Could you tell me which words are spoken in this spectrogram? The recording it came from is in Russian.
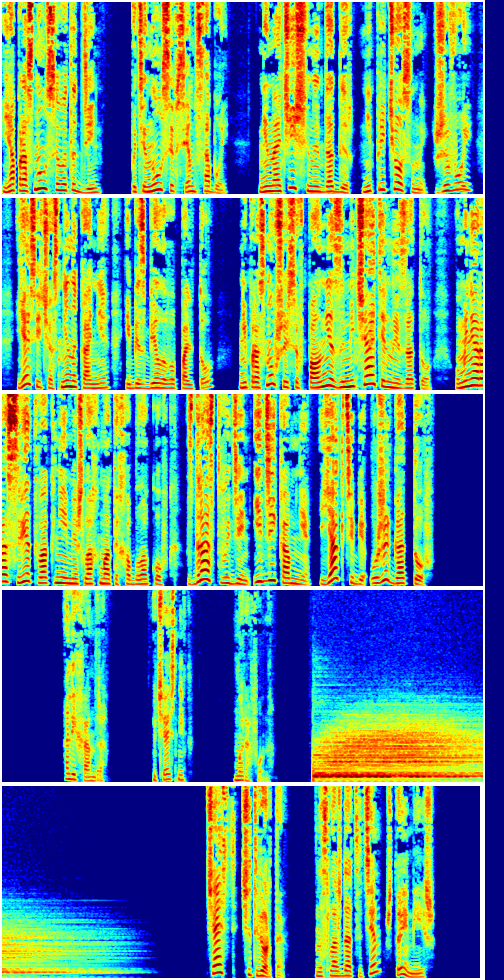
Я проснулся в этот день, потянулся всем собой. Не начищенный до дыр, не причесанный, живой. Я сейчас не на коне и без белого пальто, не проснувшийся вполне замечательный зато. У меня рассвет в окне меж лохматых облаков. Здравствуй, день, иди ко мне, я к тебе уже готов. Алехандро, участник марафона. Часть четвертая. Наслаждаться тем, что имеешь,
